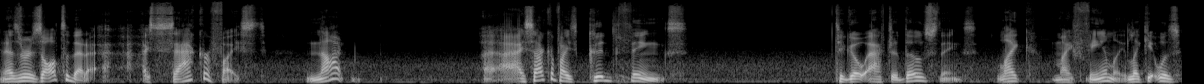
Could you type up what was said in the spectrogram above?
And as a result of that, I, I sacrificed, not, I, I sacrificed good things to go after those things like my family. Like it was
